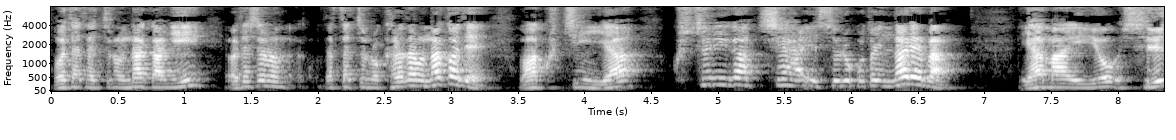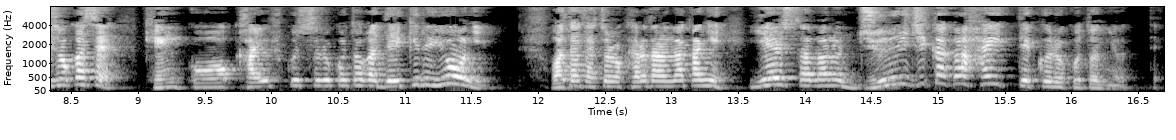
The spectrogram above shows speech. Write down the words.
私たちの中に、私の私たちの体の中でワクチンや薬が支配することになれば、病を退かせ、健康を回復することができるように、私たちの体の中にイエス様の十字架が入ってくることによって、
